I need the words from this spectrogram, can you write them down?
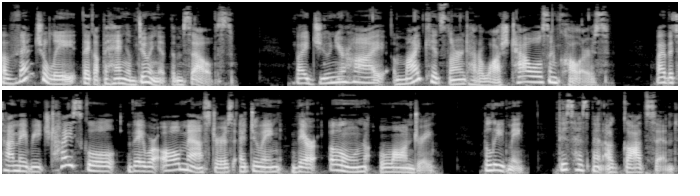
Eventually, they got the hang of doing it themselves. By junior high, my kids learned how to wash towels and colors. By the time they reached high school, they were all masters at doing their own laundry. Believe me, this has been a godsend,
